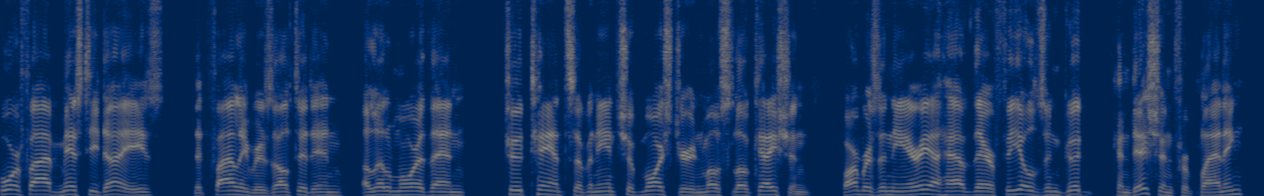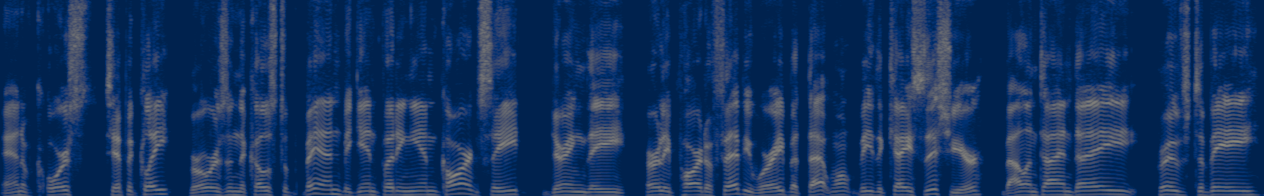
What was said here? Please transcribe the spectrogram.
four or five misty days that finally resulted in a little more than two tenths of an inch of moisture in most locations. Farmers in the area have their fields in good condition for planting, and of course, typically, growers in the coastal bend begin putting in corn seed during the early part of February, but that won't be the case this year. Valentine Day proves to be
